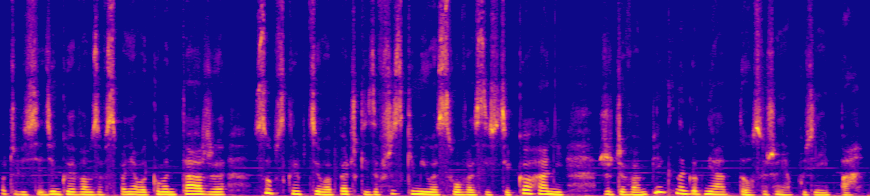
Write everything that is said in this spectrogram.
Oczywiście dziękuję Wam za wspaniałe komentarze, subskrypcje, łapeczki, za wszystkie miłe słowa. Jesteście kochani. Życzę Wam pięknego dnia. Do usłyszenia później. Pa!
